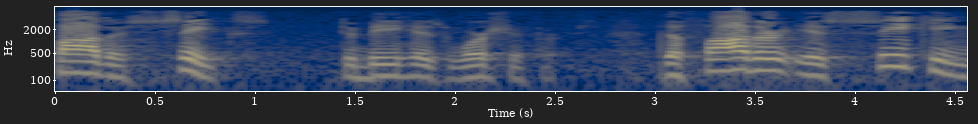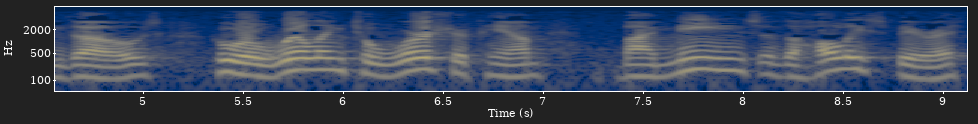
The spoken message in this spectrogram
Father seeks to be His worshipers. The Father is seeking those who are willing to worship Him by means of the Holy Spirit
